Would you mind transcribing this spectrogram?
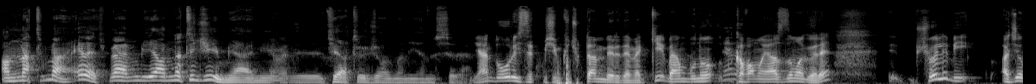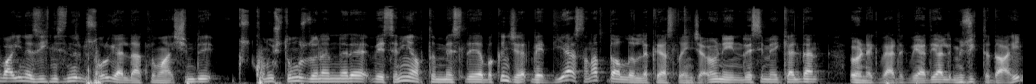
anlatma. Evet ben bir anlatıcıyım yani eee, tiyatrocu olmanın yanı sıra. Yani doğru hissetmişim küçükten beri demek ki. Ben bunu kafama yazdığıma göre. e, Şöyle bir acaba yine zihni sinir bir soru geldi aklıma. Şimdi konuştuğumuz dönemlere ve senin yaptığın mesleğe bakınca ve diğer sanat dallarıyla kıyaslayınca örneğin resim heykelden örnek verdik veya diğer müzik de dahil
